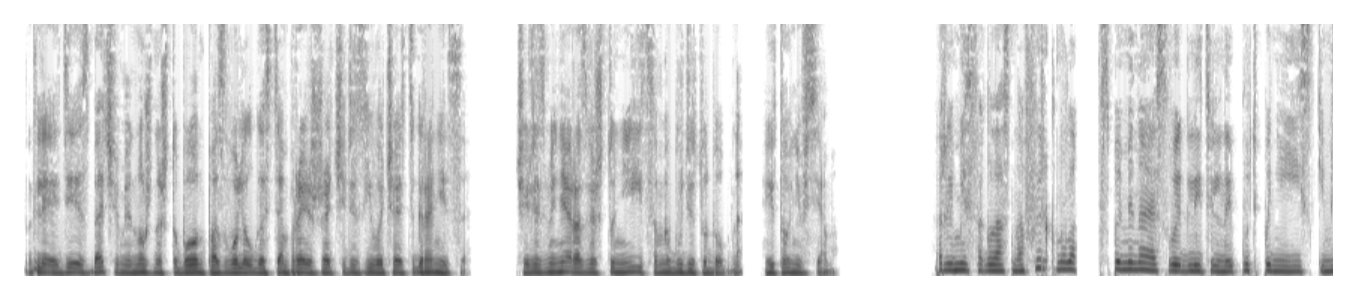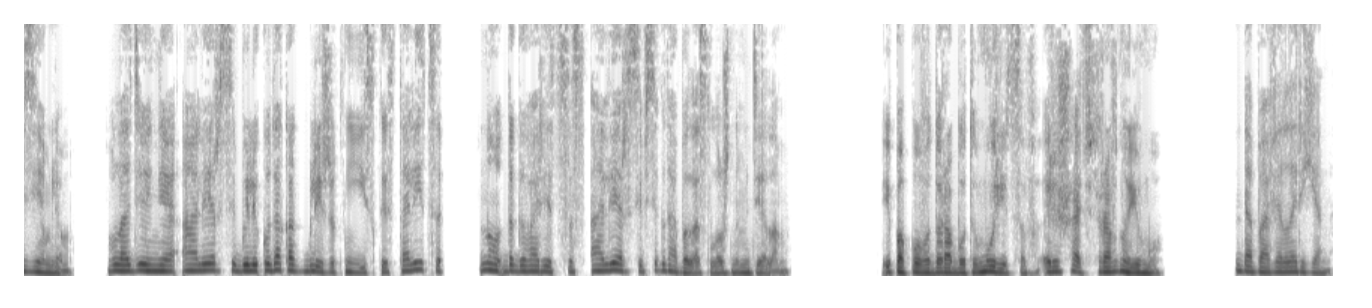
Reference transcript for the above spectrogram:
«Для идеи с дачами нужно, чтобы он позволил гостям проезжать через его часть границы. Через меня разве что не яйцам и будет удобно, и то не всем». Реми согласно фыркнула, вспоминая свой длительный путь по неийским землям. Владения Алерси были куда как ближе к неийской столице, но договориться с Алерси всегда было сложным делом. И по поводу работы мурицев решать все равно ему добавил Рьен.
